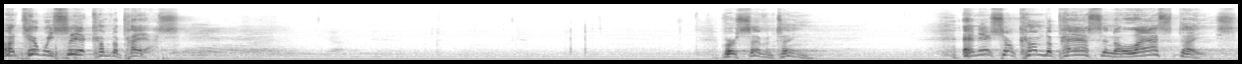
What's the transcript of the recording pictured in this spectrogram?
until we see it come to pass. Verse 17. And it shall come to pass in the last days,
